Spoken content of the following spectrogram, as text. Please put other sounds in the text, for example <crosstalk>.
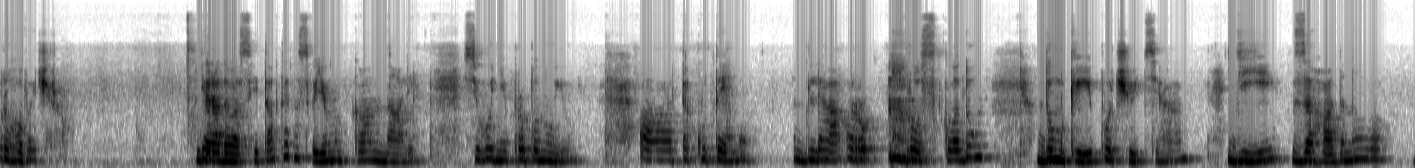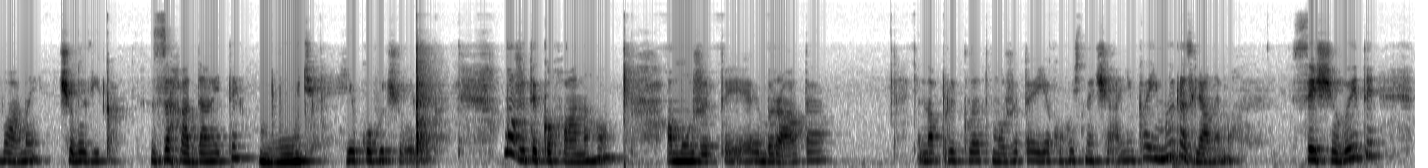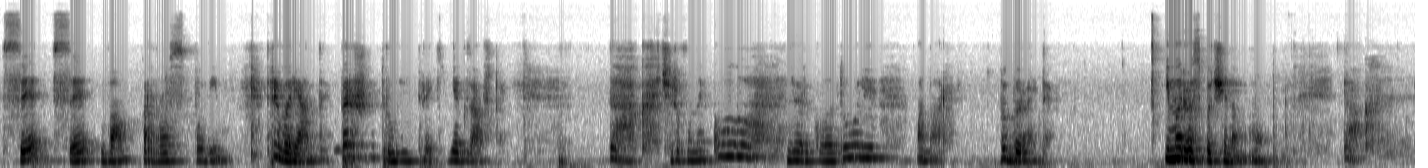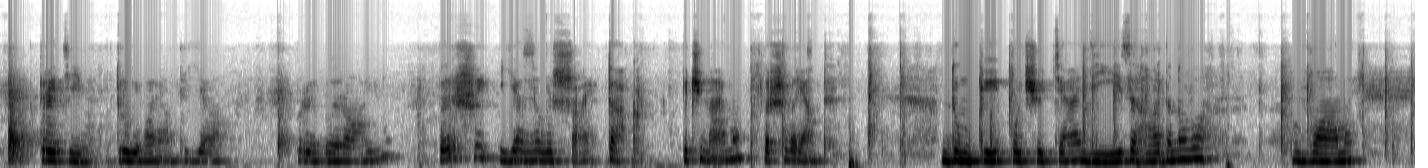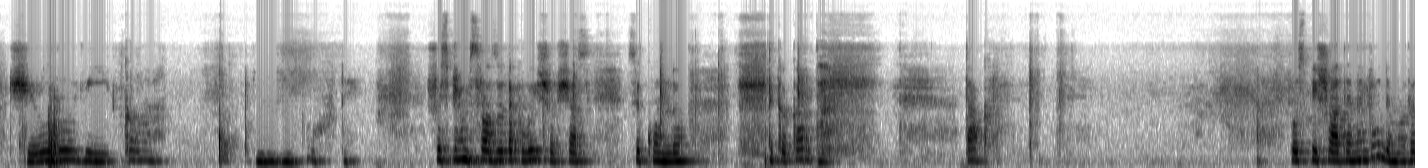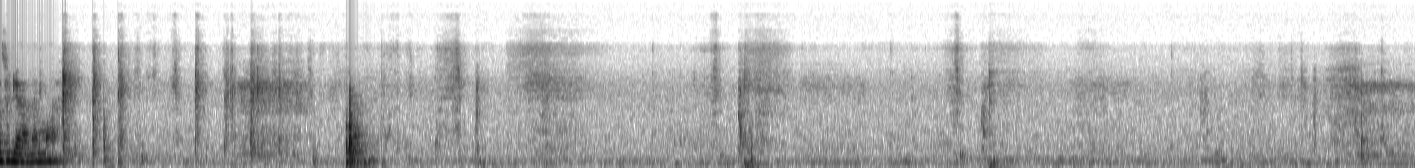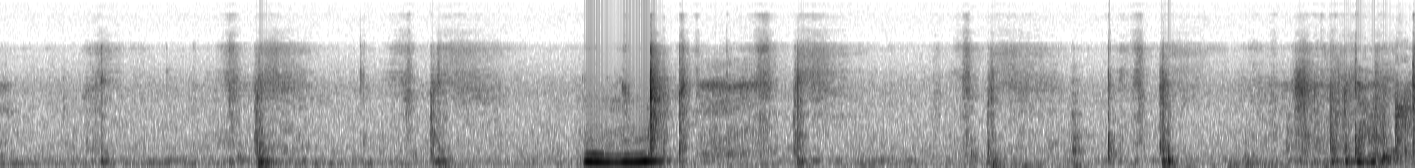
Доброго вечора. Я рада вас вітати на своєму каналі. Сьогодні пропоную а, таку тему для <clears throat> розкладу думки, почуття, дії загаданого вами чоловіка. Загадайте будь-якого чоловіка. Можете коханого, а можете брата, наприклад, можете якогось начальника, і ми розглянемо все, що вийде все, все вам розповім. Три варіанти: перший, другий, третій, як завжди. Так, червоне коло, дзеркало долі, монар. Вибирайте. І ми розпочинаємо. Так, третій, другий варіант я прибираю. Перший я залишаю. Так, починаємо. Перший варіант. Думки, почуття, дії загаданого вами чоловіка. Ух ти. Щось прям сразу так вийшов. Зараз, секунду. Така карта. Так. Поспішати не будемо, розглянемо. Мгм. Так.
